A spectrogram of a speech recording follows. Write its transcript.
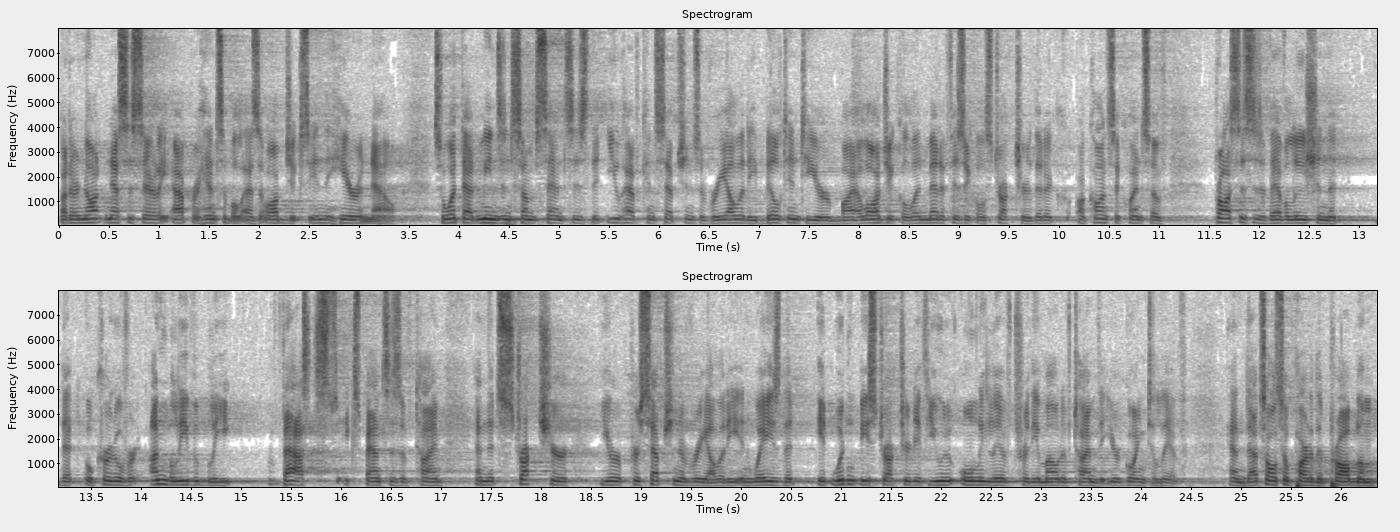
but are not necessarily apprehensible as objects in the here and now. So, what that means in some sense is that you have conceptions of reality built into your biological and metaphysical structure that are a consequence of processes of evolution that, that occurred over unbelievably vast expanses of time and that structure your perception of reality in ways that it wouldn't be structured if you only lived for the amount of time that you're going to live. And that's also part of the problem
